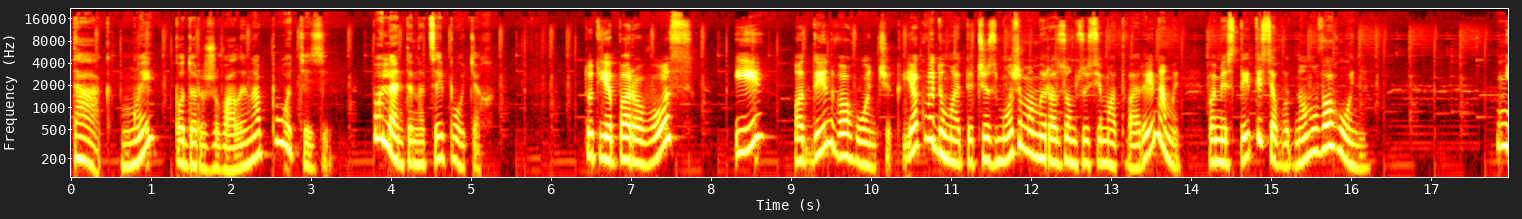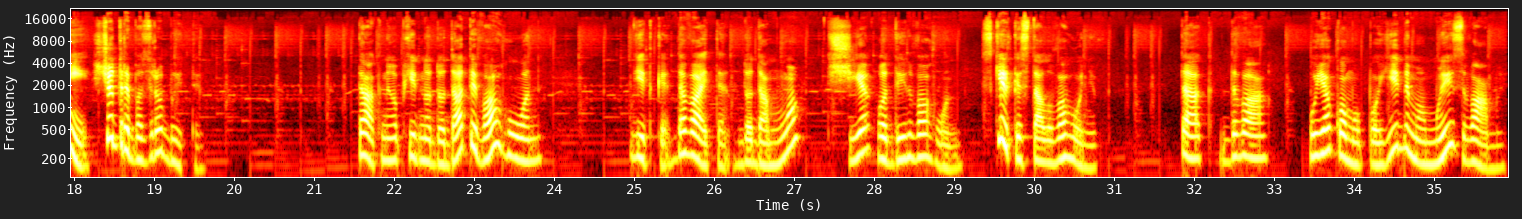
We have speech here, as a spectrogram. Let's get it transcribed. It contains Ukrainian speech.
Так, ми подорожували на потязі. Погляньте на цей потяг. Тут є паровоз і один вагончик. Як ви думаєте, чи зможемо ми разом з усіма тваринами поміститися в одному вагоні? Ні, що треба зробити? Так, необхідно додати вагон. Дітки, давайте додамо ще один вагон. Скільки стало вагонів? Так, два. У якому поїдемо ми з вами?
